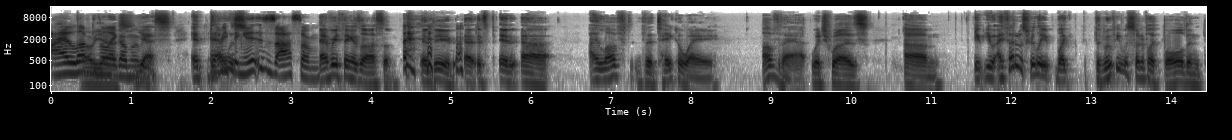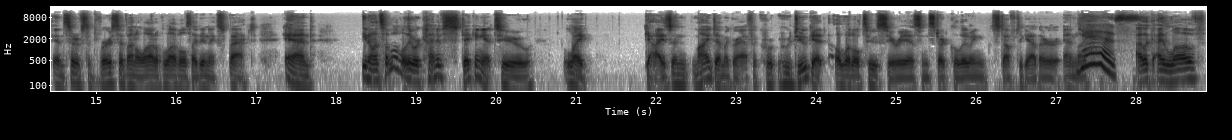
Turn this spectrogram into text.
I loved oh, the yes. Lego movie. Yes. And everything was, is awesome. Everything is awesome. Indeed. Uh, it's, it, uh, I loved the takeaway of that, which was, um, it, you, I thought it was really like the movie was sort of like bold and, and sort of subversive on a lot of levels I didn't expect. And, you know, on some level, they were kind of sticking it to like guys in my demographic who, who do get a little too serious and start gluing stuff together. And like, yes, I like, I love,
